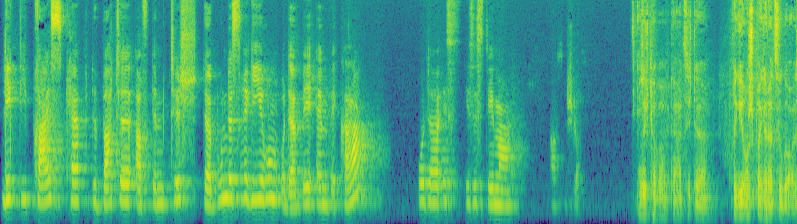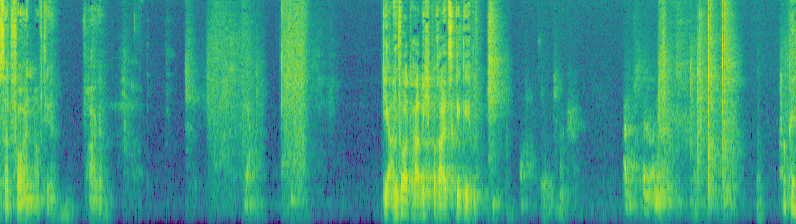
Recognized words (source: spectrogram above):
Liegt die Preiscap-Debatte auf dem Tisch der Bundesregierung oder BMWK oder ist dieses Thema ausgeschlossen? Also ich glaube, da hat sich der Regierungssprecher dazu geäußert vorhin auf die Frage. Ja. Die Antwort habe ich bereits gegeben. Okay.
